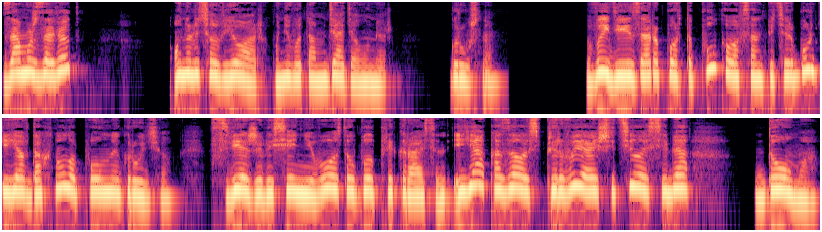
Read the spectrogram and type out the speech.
«Замуж зовет?» Он улетел в ЮАР, у него там дядя умер. Грустно. Выйдя из аэропорта Пулково в Санкт-Петербурге, я вдохнула полной грудью. Свежий весенний воздух был прекрасен, и я, казалось, впервые ощутила себя дома.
